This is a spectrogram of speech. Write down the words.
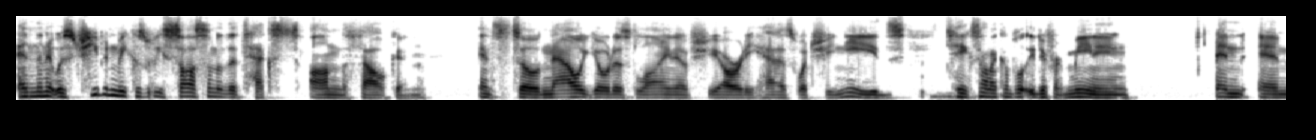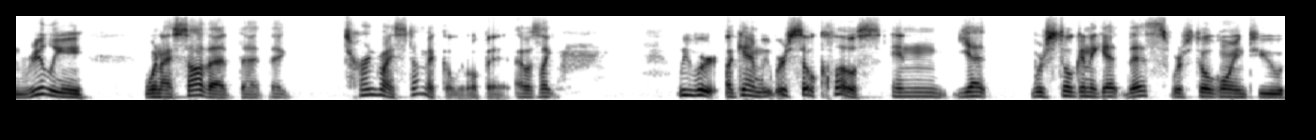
And then it was cheapened because we saw some of the texts on the Falcon. And so now Yoda's line of she already has what she needs takes on a completely different meaning. And and really when I saw that that that turned my stomach a little bit. I was like we were again, we were so close and yet we're still going to get this. We're still going to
